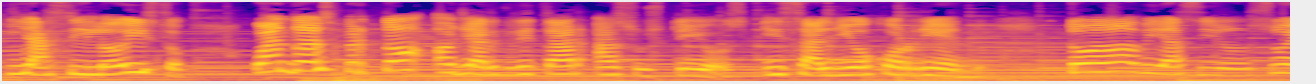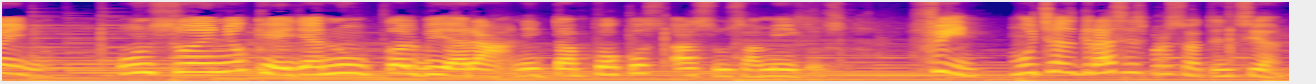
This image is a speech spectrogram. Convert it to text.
Y así lo hizo. Cuando despertó oyó gritar a sus tíos y salió corriendo. Todo había sido un sueño, un sueño que ella nunca olvidará, ni tampoco a sus amigos. Fin, muchas gracias por su atención.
